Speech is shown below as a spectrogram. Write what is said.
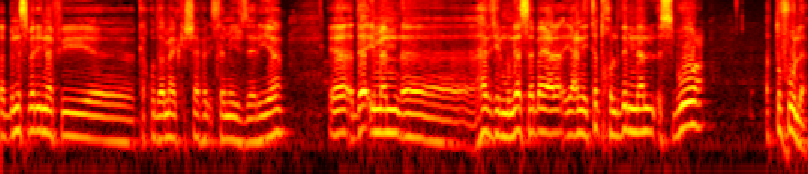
بالنسبة لنا في آه، كقدماء الكشافة الإسلامية الجزائرية آه، دائما آه، هذه المناسبة يعني تدخل ضمن الأسبوع الطفولة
